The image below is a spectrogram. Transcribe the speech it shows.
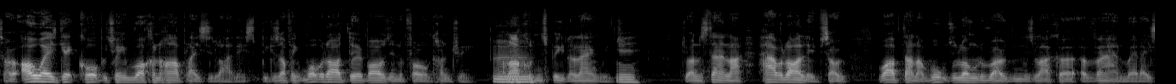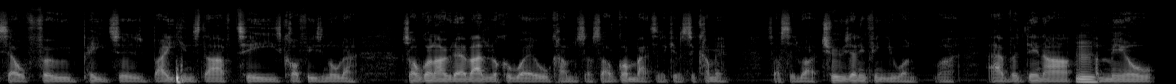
So I always get caught between rock and hard places like this because I think, what would I do if I was in a foreign country and I mm. couldn't speak the language? Yeah. Do you understand? Like, how would I live? So what I've done, I've walked along the road and there's like a, a van where they sell food, pizzas, baking stuff, teas, coffees, and all that. So I've gone over there, I've had a look at where it all comes. So, so I've gone back to the kid. I said, come here. So I said, right, choose anything you want. Right, have a dinner, mm. a meal,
